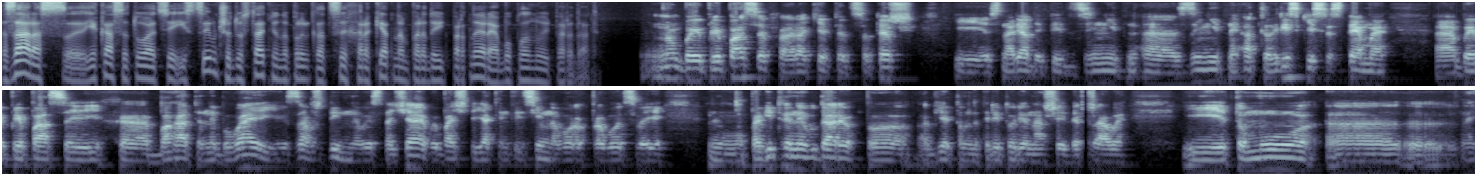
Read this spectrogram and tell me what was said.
Зараз е, яка ситуація із цим? Чи достатньо, наприклад, цих ракет нам передають партнери або планують передати? Ну, боєприпасів, ракети це теж і снаряди під зеніт, е, зенітні артилерійські системи. е, Боєприпаси їх е, багато не буває, їх завжди не вистачає. Ви бачите, як інтенсивно ворог проводить свої повітряні удари по об'єктам на території нашої держави. І тому е, е,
